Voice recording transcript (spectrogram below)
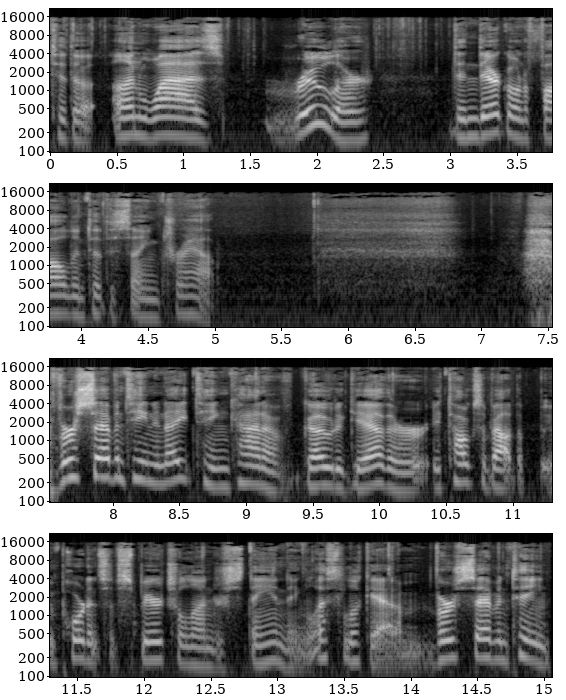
to the unwise ruler, then they're going to fall into the same trap. Verse 17 and 18 kind of go together. It talks about the importance of spiritual understanding. Let's look at them. Verse 17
